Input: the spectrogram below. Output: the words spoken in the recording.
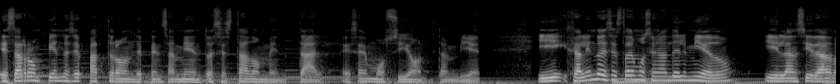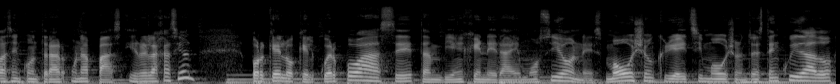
Estás rompiendo ese patrón de pensamiento, ese estado mental, esa emoción también. Y saliendo de ese estado emocional del miedo y la ansiedad vas a encontrar una paz y relajación. Porque lo que el cuerpo hace también genera emociones. Motion creates emotion. Entonces ten cuidado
